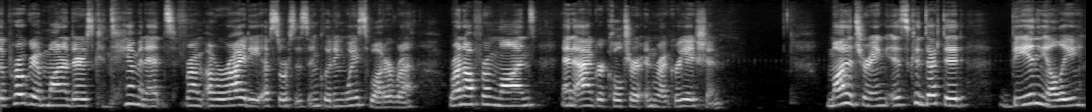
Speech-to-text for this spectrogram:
The program monitors contaminants from a variety of sources, including wastewater, run, runoff from lawns, and agriculture and recreation. Monitoring is conducted biennially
